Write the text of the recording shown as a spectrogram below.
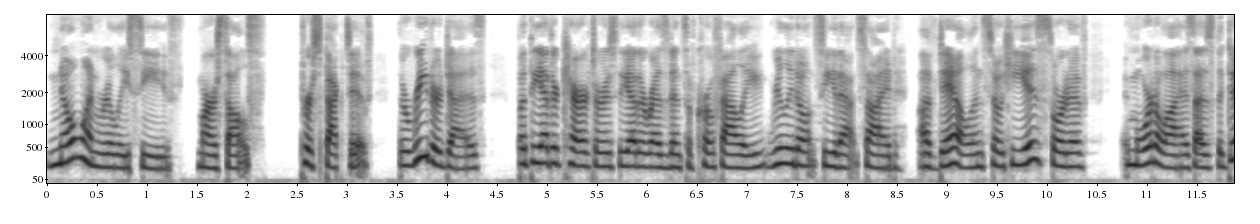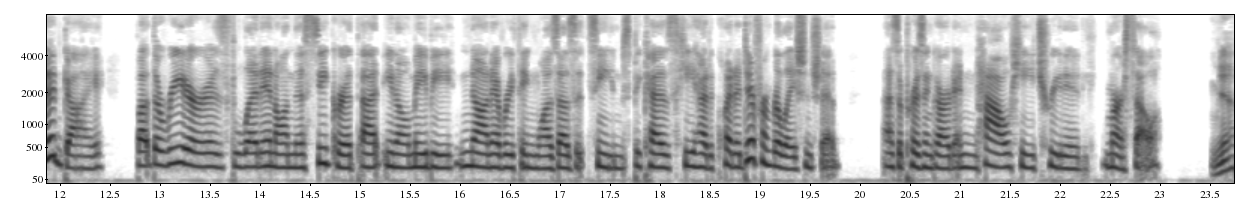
no one really sees Marcel's perspective. The reader does, but the other characters, the other residents of Crow Valley really don't see that side of Dale. And so he is sort of immortalized as the good guy, but the reader is let in on this secret that, you know, maybe not everything was as it seems because he had quite a different relationship as a prison guard and how he treated Marcel. Yeah.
